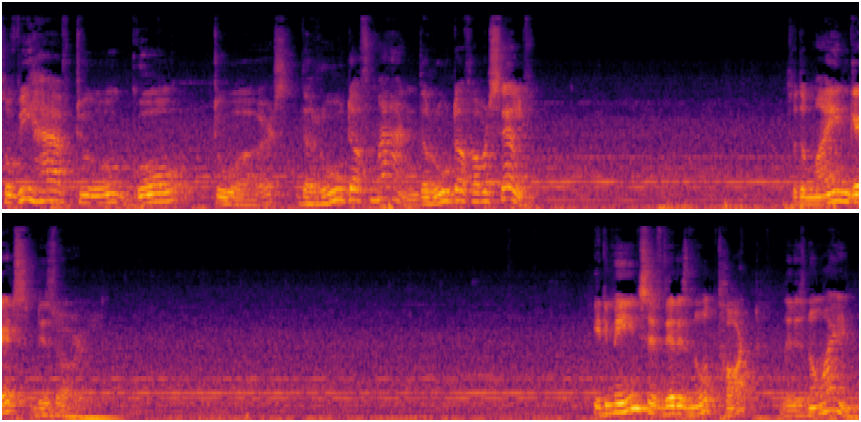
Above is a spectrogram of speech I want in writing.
So we have to go towards the root of man the root of our self so the mind gets dissolve It means if there is no thought, there is no mind.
